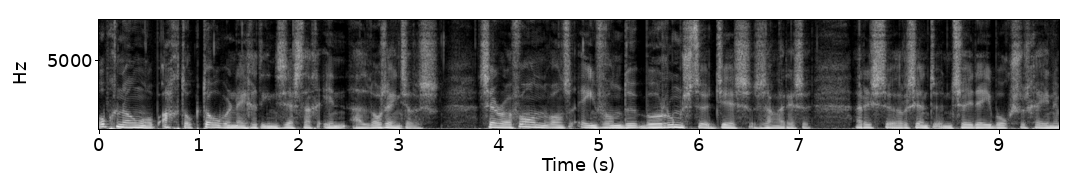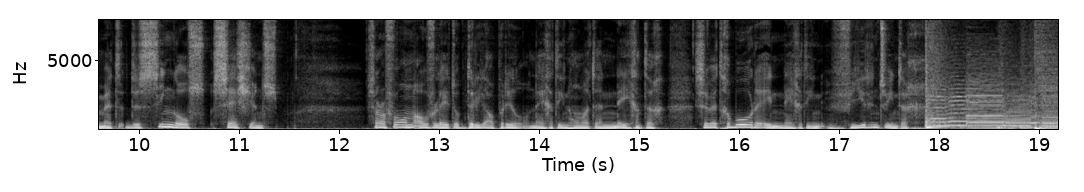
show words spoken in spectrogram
Opgenomen op 8 oktober 1960 in eh, Los Angeles. Sarah Vaughan was een van de beroemdste jazzzangeressen. Er is eh, recent een CD-box verschenen met de Singles Sessions. Sarah Vaughan overleed op 3 april 1990. Ze werd geboren in 1924.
